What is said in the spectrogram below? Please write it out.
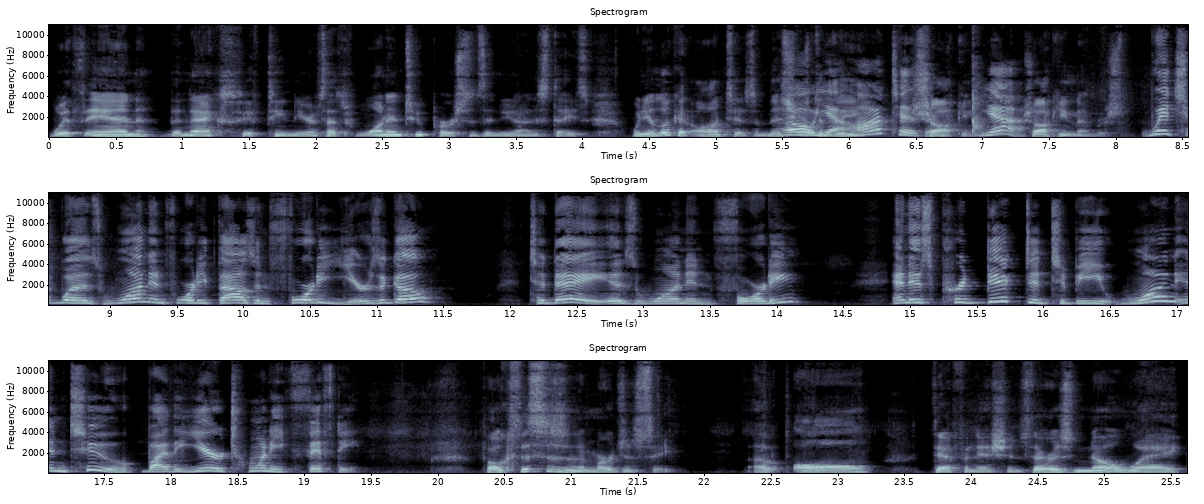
within the next 15 years. That's one in two persons in the United States. When you look at autism, this Oh, used to yeah, be autism. shocking. Yeah. Shocking numbers. Which was 1 in 40,000 40 years ago. Today is 1 in 40 and is predicted to be 1 in 2 by the year 2050. Folks, this is an emergency of all definitions. There is no way,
